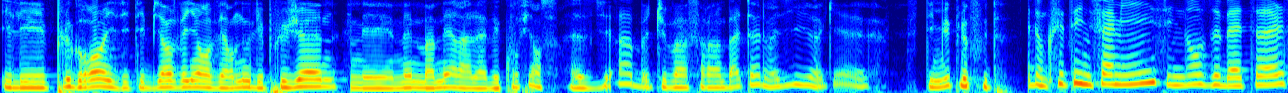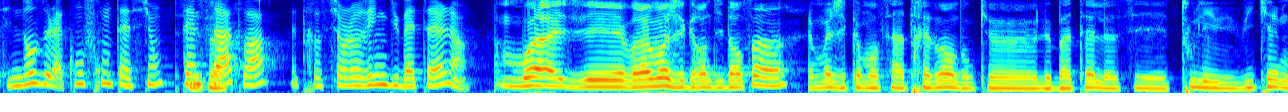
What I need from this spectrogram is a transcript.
Et les plus grands, ils étaient bienveillants envers nous, les plus jeunes. Mais même ma mère, elle avait confiance. Elle se dit, ah, bah, tu vas faire un battle, vas-y, ok. C'était mieux que le foot. Donc c'était une famille, c'est une danse de battle, c'est une danse de la confrontation. T'aimes ça. ça. toi Être sur le ring du battle? Moi, j'ai vraiment j'ai grandi dans ça. hein. Moi, j'ai commencé à 13 ans, donc euh, le battle, c'est tous les week-ends,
